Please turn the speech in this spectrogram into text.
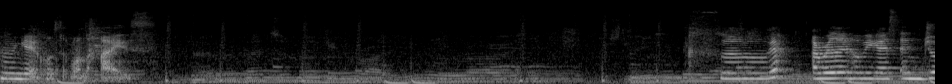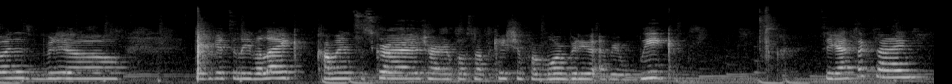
Let me get a close up on the eyes. So yeah i really hope you guys enjoy this video. Don't forget to leave a like comment subscribe turn on your post notification for more video every week. See you guys next time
